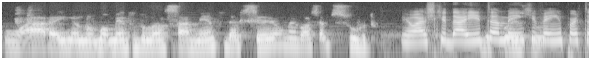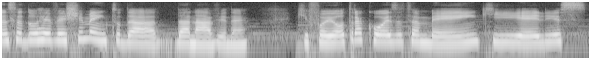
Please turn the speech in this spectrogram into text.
com o ar aí no momento do lançamento, deve ser um negócio absurdo. Eu acho que daí Depois também que vem a importância do revestimento da, da nave, né? Que foi outra coisa também que eles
